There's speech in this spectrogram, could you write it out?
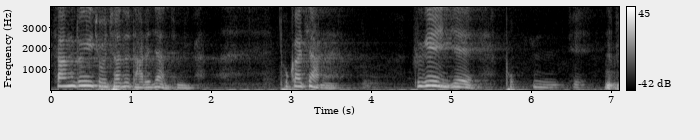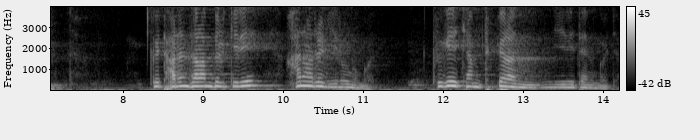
쌍둥이조차도 다르지 않습니까? 똑같지 않아요. 그게 이제 음, 그 다른 사람들끼리 하나를 이루는 것. 그게 참 특별한 일이 되는 거죠.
